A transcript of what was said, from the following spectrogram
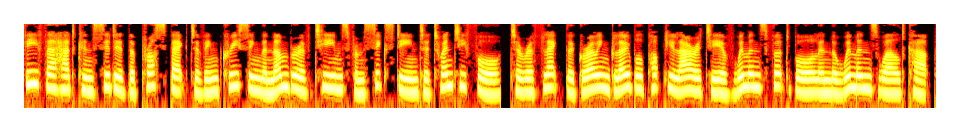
FIFA had considered the prospect of increasing the number of teams from 16 to 24, to reflect the growing global popularity of women's football and the Women's World Cup.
